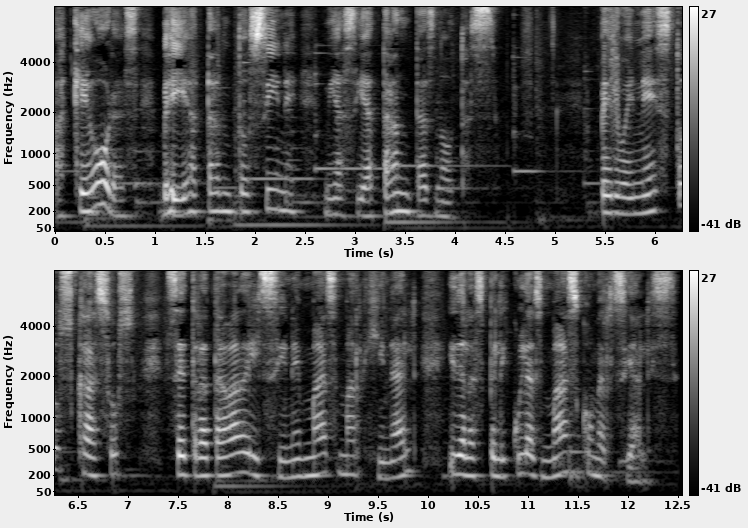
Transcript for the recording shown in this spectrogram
a qué horas veía tanto cine ni hacía tantas notas. Pero en estos casos se trataba del cine más marginal y de las películas más comerciales.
